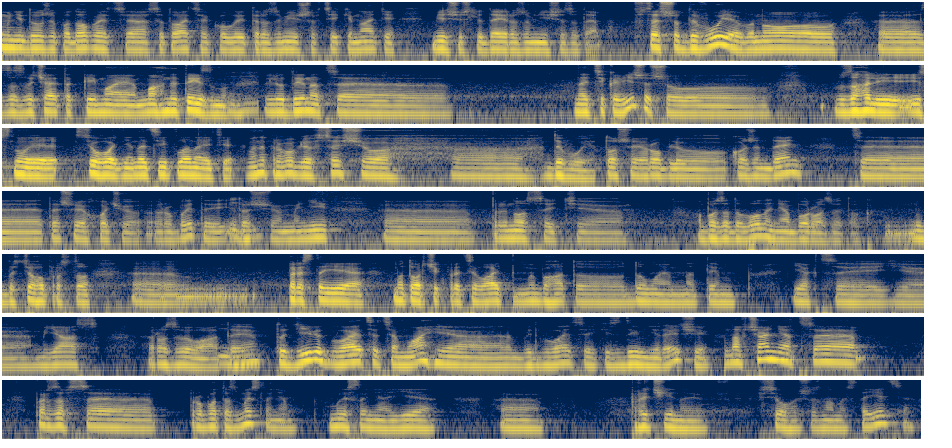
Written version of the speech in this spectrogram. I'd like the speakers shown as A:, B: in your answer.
A: Мені дуже подобається ситуація, коли ти розумієш, що в цій кімнаті більшість людей розумніші за тебе. Все, що дивує, воно е, зазвичай такий має магнетизм. Людина це найцікавіше, що взагалі існує сьогодні на цій планеті. Мене приваблює все, що е, дивує. То, що я роблю кожен день, це те, що я хочу робити, і те, що мені е, приносить е, або задоволення, або розвиток. Ну, без цього просто е, перестає моторчик працювати. Ми багато думаємо над тим, як цей е, м'яз розвивати.
B: Мгм.
A: Тоді відбувається ця магія, відбуваються якісь дивні речі. Навчання це перш за все робота з мисленням. Мислення є е, причиною всього, що з нами стається.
